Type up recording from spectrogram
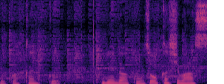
力が回復。フレードワークも増加します。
